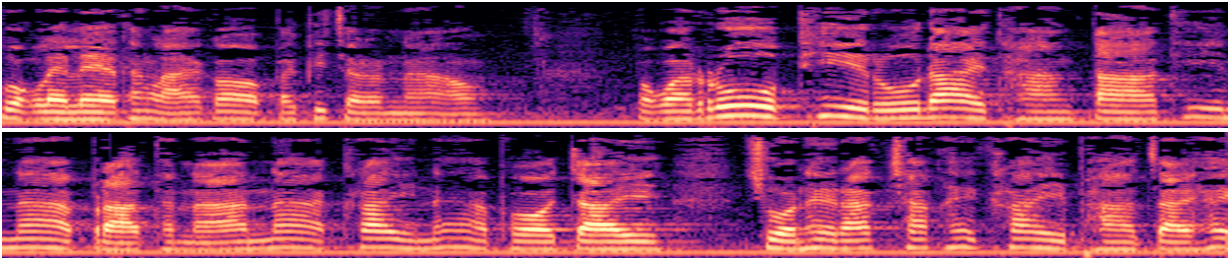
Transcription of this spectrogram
พวกแร่ๆทั้งหลายก็ไปพิจารณาเอาบอกว่ารูปที่รู้ได้ทางตาที่น่าปรารถนาน่าใคร่น่าพอใจ ชวนให้รักชักให้ใคร่พาใจให้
